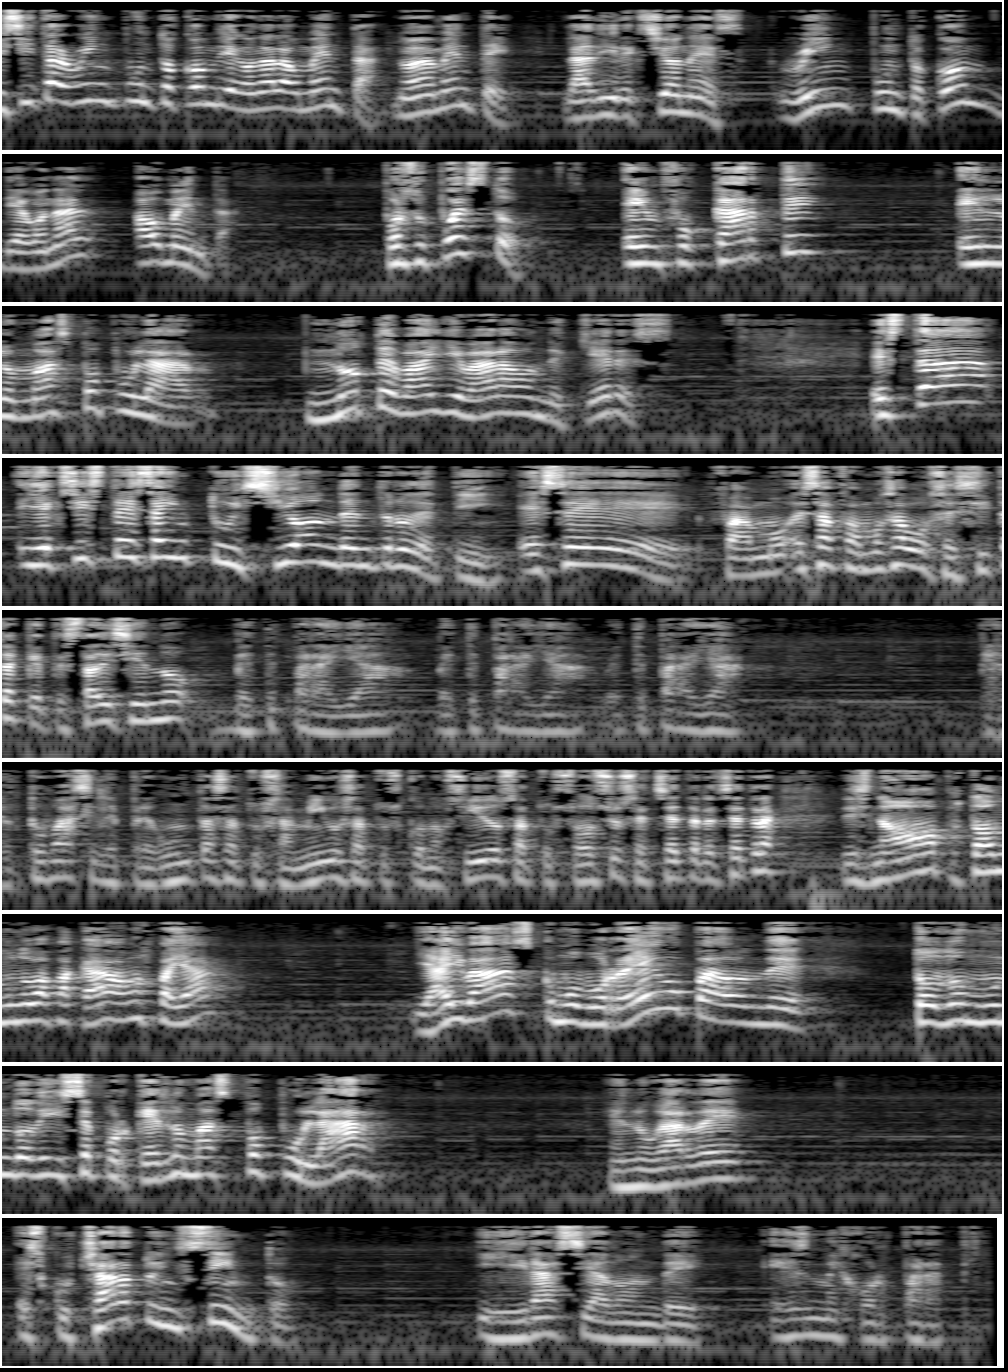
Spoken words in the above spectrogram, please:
Visita ring.com diagonal aumenta. Nuevamente, la dirección es ring.com diagonal aumenta. Por supuesto, enfocarte en lo más popular no te va a llevar a donde quieres. Está y existe esa intuición dentro de ti, esa famosa vocecita que te está diciendo, vete para allá, vete para allá, vete para allá. Pero tú vas y le preguntas a tus amigos, a tus conocidos, a tus socios, etcétera, etcétera. Dices, no, pues todo el mundo va para acá, vamos para allá. Y ahí vas como borrego para donde todo el mundo dice porque es lo más popular. En lugar de escuchar a tu instinto y ir hacia donde es mejor para ti.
